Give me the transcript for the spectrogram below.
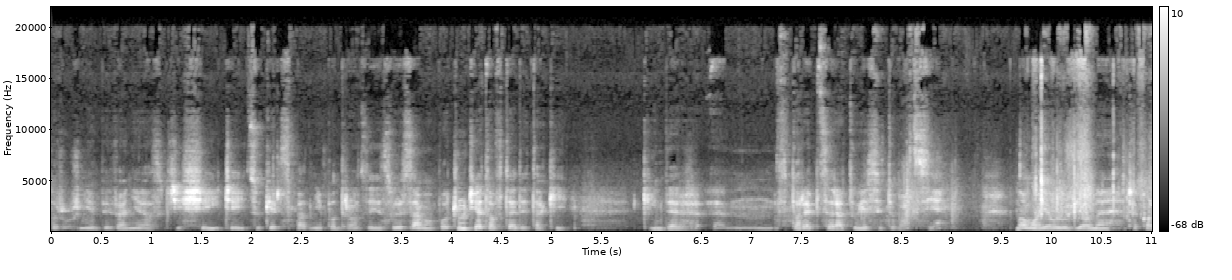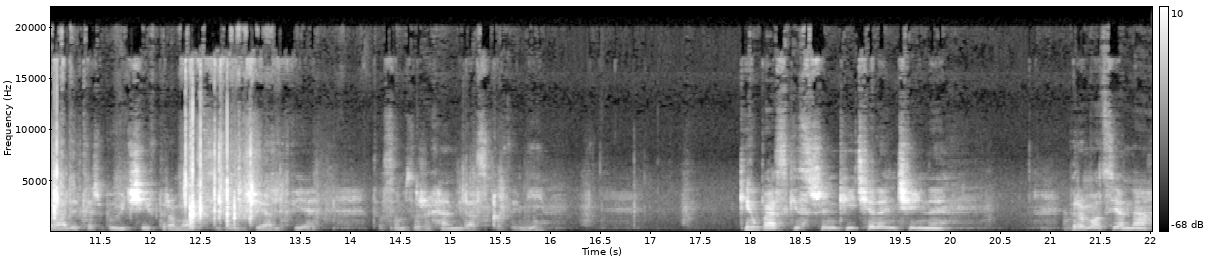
To różnie bywa, nieraz gdzieś się idzie i cukier spadnie po drodze, jest złe samopoczucie, to wtedy taki Kinder w torebce ratuje sytuację. No moje ulubione czekolady też były dzisiaj w promocji, wzięłam dwie. To są z orzechami laskowymi. Kiełbaski z szynki i cielęciny. Promocja na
